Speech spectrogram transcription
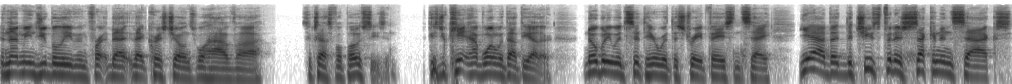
then that means you believe in Fra- that, that Chris Jones will have a successful postseason. Because you can't have one without the other. Nobody would sit here with a straight face and say, yeah, the, the Chiefs finished second in sacks.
